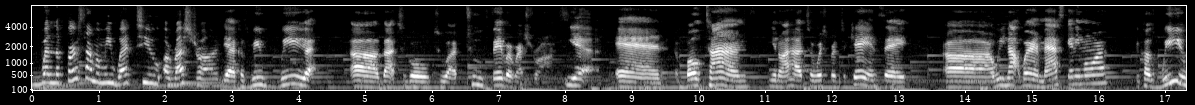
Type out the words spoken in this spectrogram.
when the first time when we went to a restaurant Yeah, because we we uh, got to go to our two favorite restaurants, yeah. And both times, you know, I had to whisper to Kay and say, uh, "Are we not wearing masks anymore?" Because we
